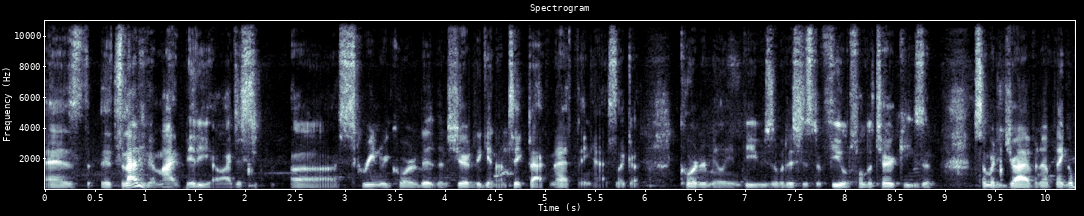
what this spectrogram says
as it's not even my video, I just uh, screen recorded it and shared it again on TikTok, and that thing has like a quarter million views. But it's just a field full of turkeys, and somebody driving up, they go,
